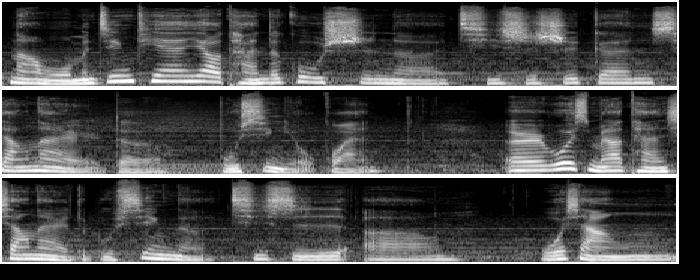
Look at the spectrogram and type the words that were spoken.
那我们今天要谈的故事呢，其实是跟香奈儿的不幸有关。而为什么要谈香奈儿的不幸呢？其实，呃，我想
